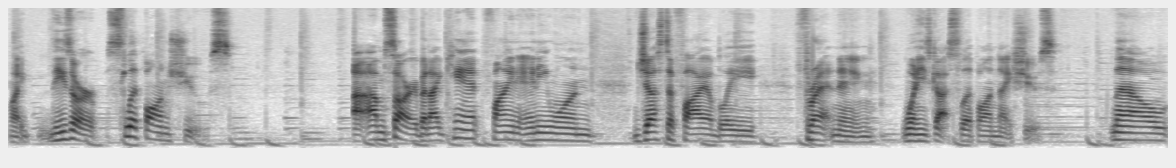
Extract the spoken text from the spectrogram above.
Like, these are slip-on shoes. I'm sorry, but I can't find anyone justifiably threatening when he's got slip-on nice shoes. Now,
